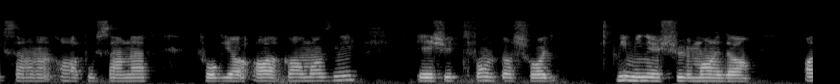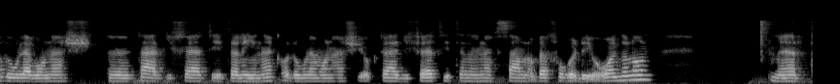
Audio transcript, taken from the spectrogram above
X alapú számlát fogja alkalmazni, és itt fontos, hogy mi minősül majd a adólevonás tárgyi feltételének, adólevonási jog tárgyi feltételének számla befogadó oldalon, mert,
